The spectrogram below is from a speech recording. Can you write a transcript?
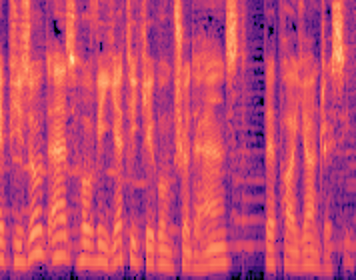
اپیزود از هویتی که گم شده است به پایان رسید.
